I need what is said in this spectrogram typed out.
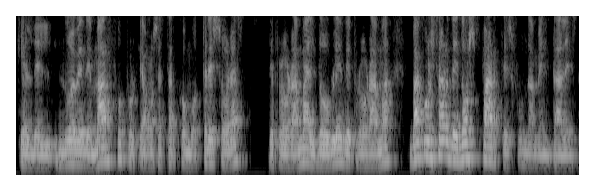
que el del 9 de marzo, porque vamos a estar como tres horas de programa, el doble de programa, va a constar de dos partes fundamentales.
